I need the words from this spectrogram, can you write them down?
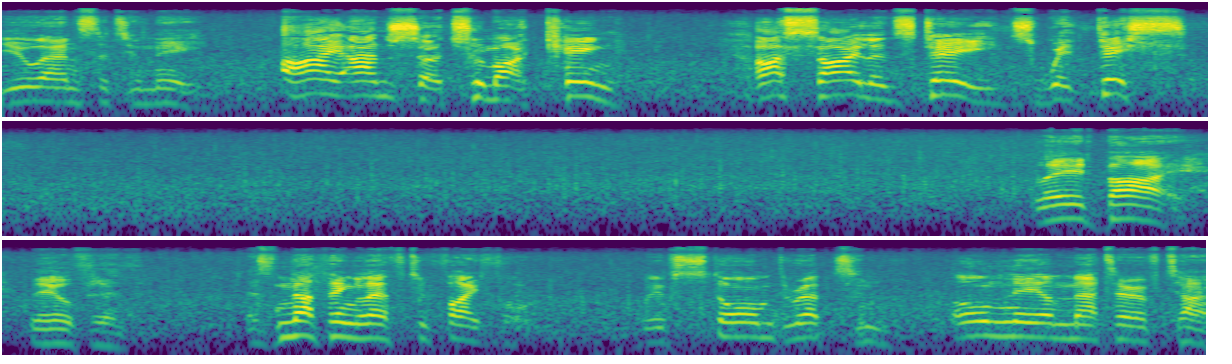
You answer to me. I answer to my king. I silence Danes with this. Lay it by, Leofrith. There's nothing left to fight for. We've stormed Repton. Only a matter of time.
